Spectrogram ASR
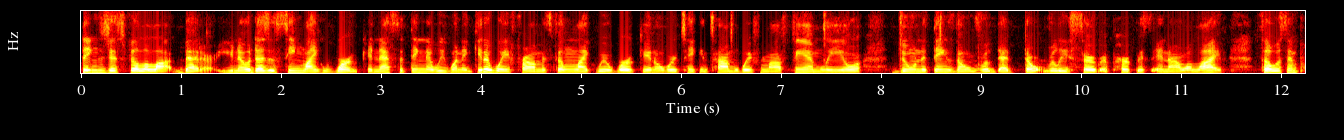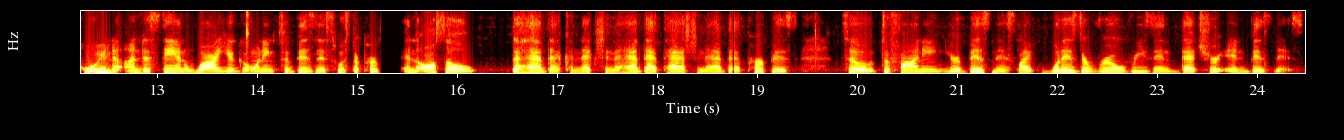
things just feel a lot better. You know, it doesn't seem like work. And that's the thing that we want to get away from is feeling like we're working or we're taking time away from our family or doing the things don't that don't really serve a purpose in our life. So it's important mm-hmm. to understand why you're going into business, what's the purpose, and also to have that connection, to have that passion, to have that purpose to defining your business. Like, what is the real reason that you're in business?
